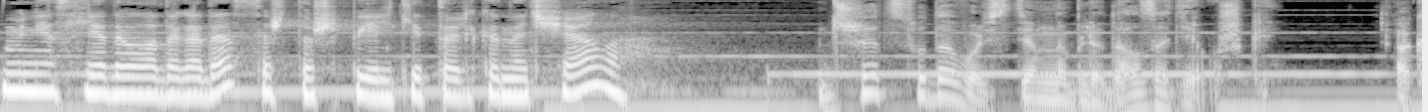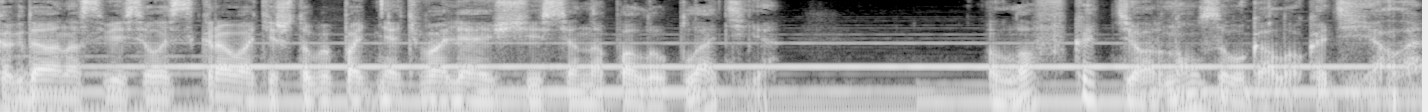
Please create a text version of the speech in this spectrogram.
Мне следовало догадаться, что шпильки только начало. Джет с удовольствием наблюдал за девушкой. А когда она свесилась с кровати, чтобы поднять валяющееся на полу платье, ловко дернул за уголок одеяла,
